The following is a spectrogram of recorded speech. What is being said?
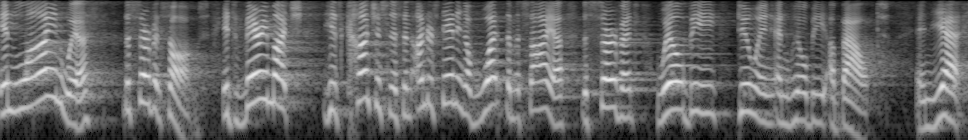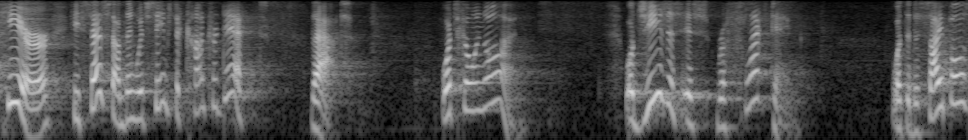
in line with the servant songs. It's very much his consciousness and understanding of what the Messiah, the servant, will be doing and will be about. And yet, here, he says something which seems to contradict that. What's going on? Well, Jesus is reflecting what the disciples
